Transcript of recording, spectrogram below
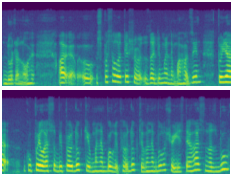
дуже ноги. А е, е, спасало те, що ззаді мене магазин, то я купила собі продуктів, в мене були продукти, в мене було що їсти. Газ у нас був.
